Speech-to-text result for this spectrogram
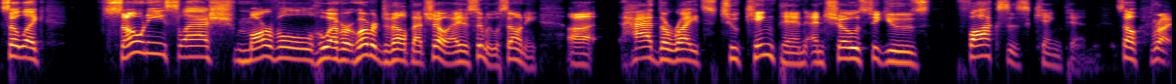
So like Sony slash Marvel, whoever whoever developed that show, I assume it was Sony, uh, had the rights to Kingpin and chose to use Fox's Kingpin. So right.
